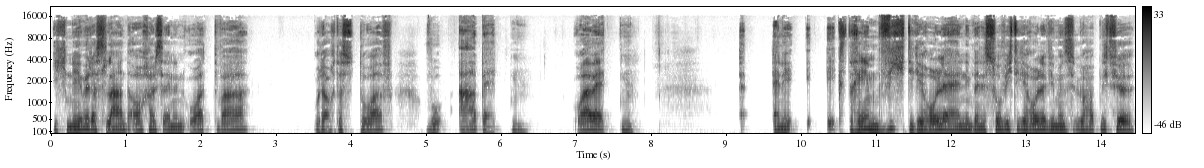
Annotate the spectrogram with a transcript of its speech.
Ich nehme das Land auch als einen Ort wahr oder auch das Dorf, wo Arbeiten, Arbeiten äh, eine extrem wichtige Rolle einnimmt, eine so wichtige Rolle, wie man es überhaupt nicht für,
